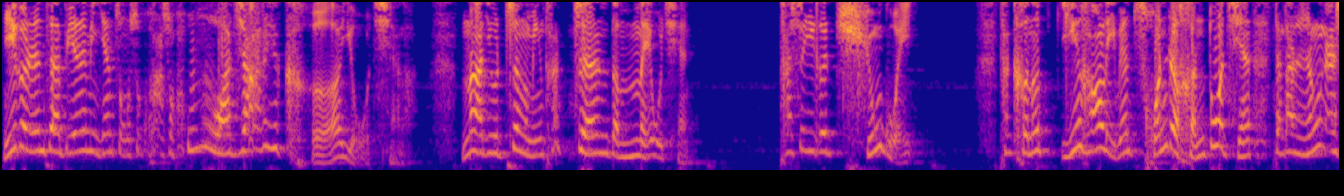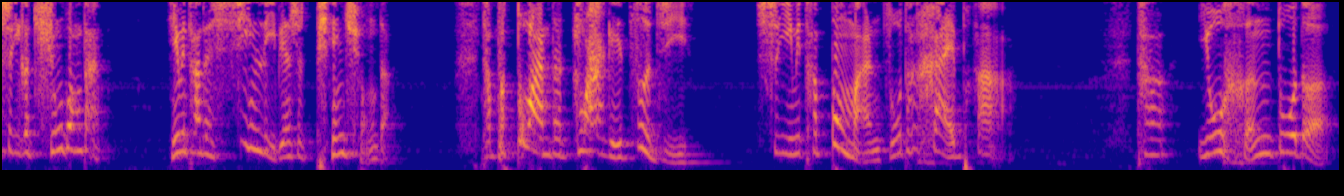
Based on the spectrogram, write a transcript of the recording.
一个人在别人面前总是夸说：“我家里可有钱了”，那就证明他真的没有钱。他是一个穷鬼，他可能银行里面存着很多钱，但他仍然是一个穷光蛋。因为他的心里边是贫穷的，他不断的抓给自己，是因为他不满足，他害怕，他有很多的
